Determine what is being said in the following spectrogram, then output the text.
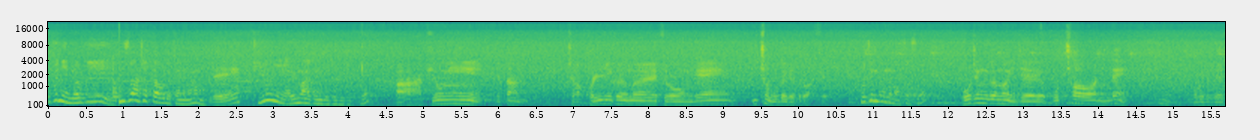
대표님 여기 인수하셨다고 그랬잖아요. 네. 비용이 얼마 정도 들으셨어요? 아, 비용이 일단 제가 권리금을 들어온 게 2,500에 들어왔어요. 보증금은 없었어요? 보증금은 이제 5천인데 거기서 이제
